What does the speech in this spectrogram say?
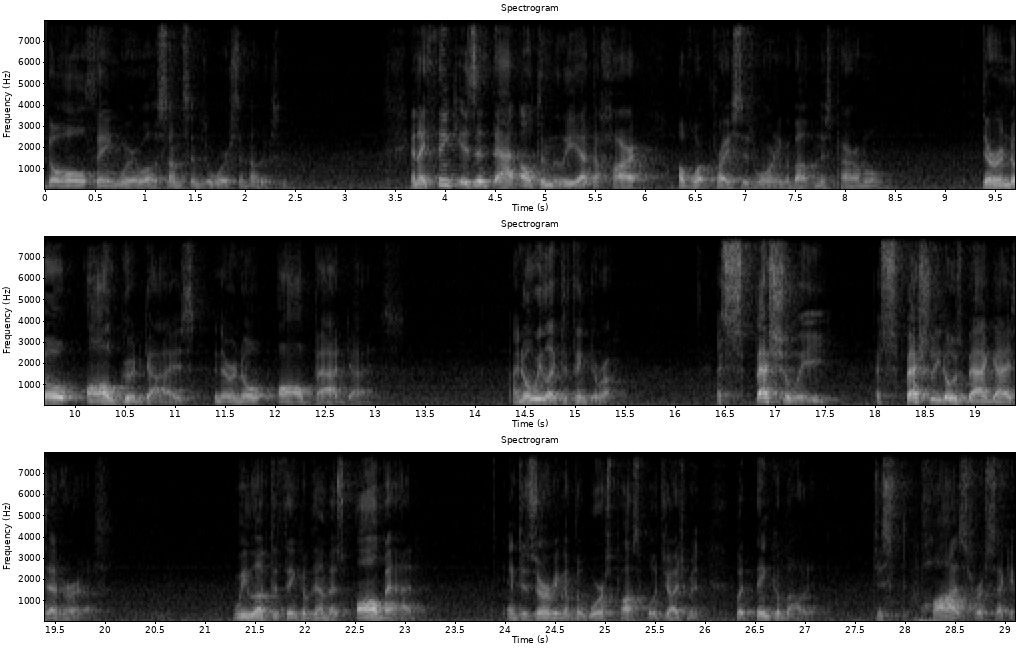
the whole thing where, well, some sins are worse than other sins. And I think, isn't that ultimately at the heart of what Christ is warning about in this parable? There are no all good guys, and there are no all bad guys. I know we like to think there are especially, especially those bad guys that hurt us. We love to think of them as all bad and deserving of the worst possible judgment. But think about it. Just pause for a second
